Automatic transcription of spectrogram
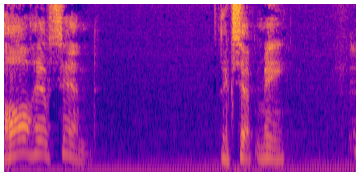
All have sinned, except me.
